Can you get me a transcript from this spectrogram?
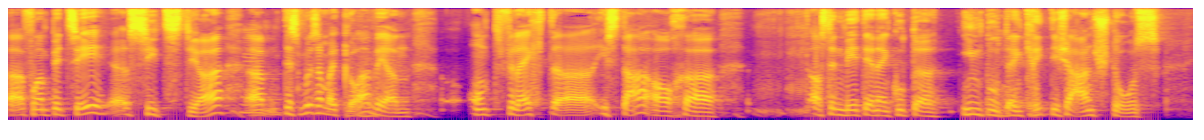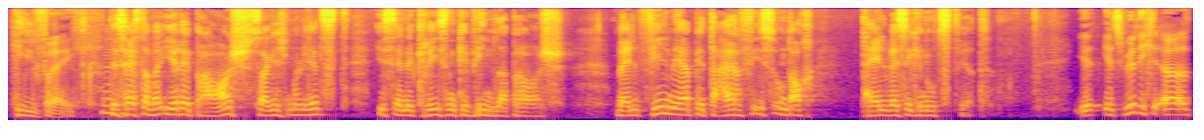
äh, vor dem PC äh, sitzt, ja, mhm. das muss einmal klar werden. Und vielleicht äh, ist da auch äh, aus den Medien ein guter Input, ein kritischer Anstoß hilfreich. Das heißt aber, Ihre Branche, sage ich mal jetzt, ist eine Krisengewinnlerbranche, weil viel mehr Bedarf ist und auch teilweise genutzt wird. Jetzt würde ich äh,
